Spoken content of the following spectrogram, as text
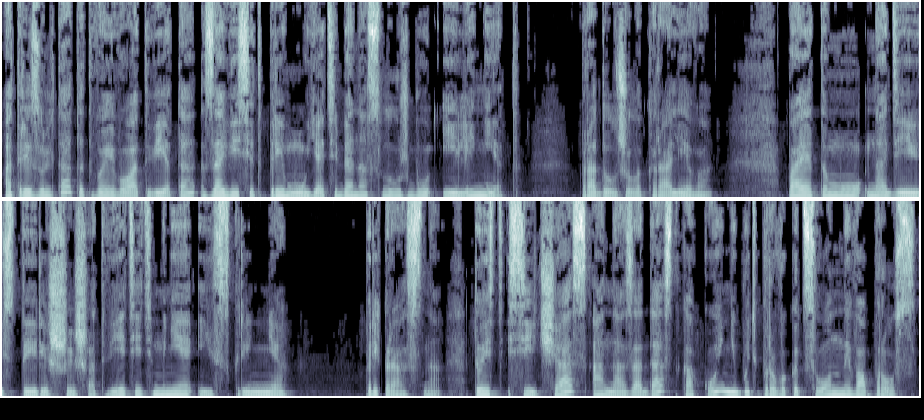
От результата твоего ответа зависит, приму я тебя на службу или нет, продолжила королева. Поэтому, надеюсь, ты решишь ответить мне искренне. Прекрасно. То есть сейчас она задаст какой-нибудь провокационный вопрос.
